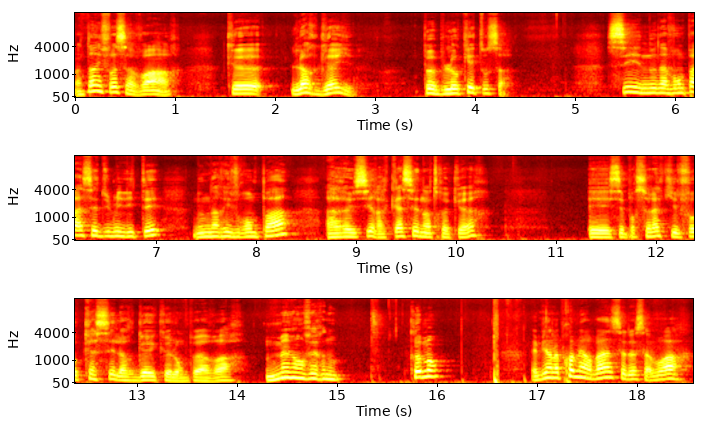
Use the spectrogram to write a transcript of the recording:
Maintenant, il faut savoir que l'orgueil peut bloquer tout ça. Si nous n'avons pas assez d'humilité, nous n'arriverons pas à réussir à casser notre cœur. Et c'est pour cela qu'il faut casser l'orgueil que l'on peut avoir, même envers nous. Comment? Eh bien, la première base, c'est de savoir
